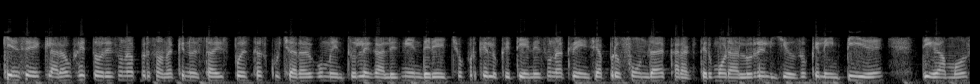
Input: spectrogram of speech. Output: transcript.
quien se declara objetor es una persona que no está dispuesta a escuchar argumentos legales ni en derecho porque lo que tiene es una creencia profunda de carácter moral o religioso que le impide, digamos,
